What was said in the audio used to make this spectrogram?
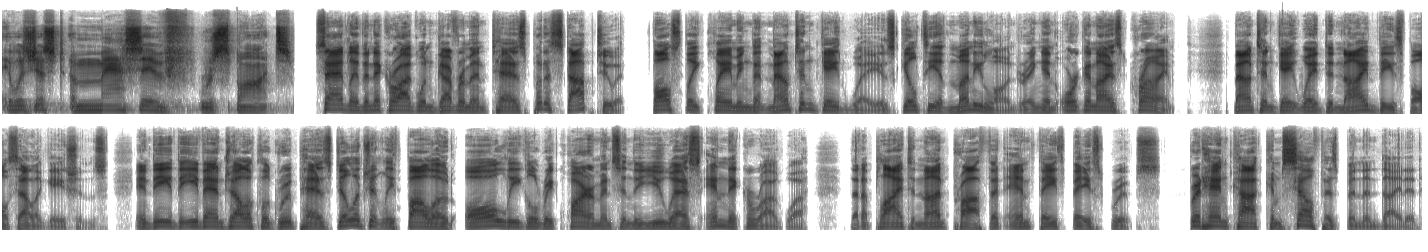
It was just a massive response. Sadly, the Nicaraguan government has put a stop to it, falsely claiming that Mountain Gateway is guilty of money laundering and organized crime. Mountain Gateway denied these false allegations. Indeed, the evangelical group has diligently followed all legal requirements in the U.S. and Nicaragua that apply to nonprofit and faith based groups. Britt Hancock himself has been indicted.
